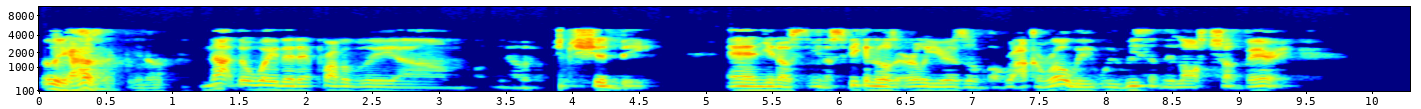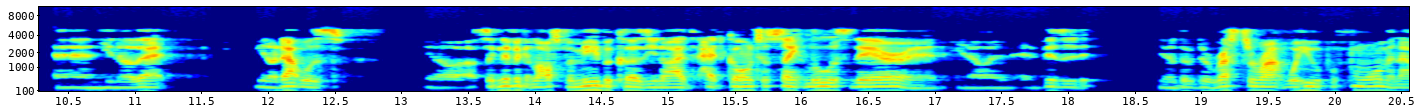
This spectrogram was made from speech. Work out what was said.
really hasn't. You know. Not the way that it probably um, you know should be. And you know, you know, speaking of those early years of, of rock and roll, we we recently lost Chuck Berry, and you know that you know that was you know a significant loss for me because you know I had gone to St. Louis there and you know and, and visited you know the, the restaurant where he would perform, and I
